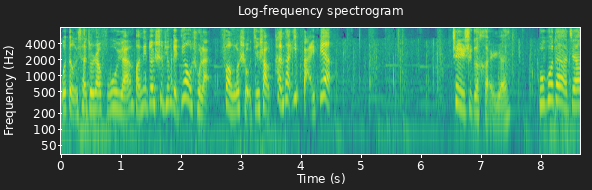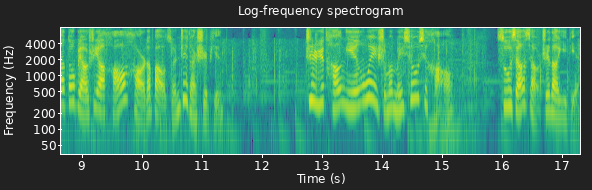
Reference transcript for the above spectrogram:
我等一下就让服务员把那段视频给调出来，放我手机上看他一百遍。这是个狠人，不过大家都表示要好好的保存这段视频。至于唐宁为什么没休息好，苏小小知道一点，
